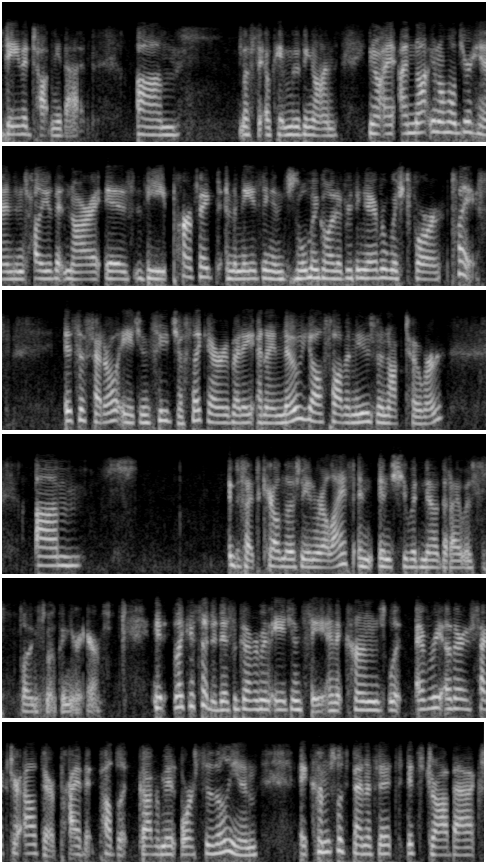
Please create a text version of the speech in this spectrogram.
David taught me that. Um, let's say, okay, moving on. You know, I, am not going to hold your hand and tell you that NARA is the perfect and amazing and oh my god, everything I ever wished for place. It's a federal agency just like everybody, and I know y'all saw the news in October. Um, and besides, Carol knows me in real life, and, and she would know that I was blowing smoke in your ear. It, like I said, it is a government agency, and it comes with every other sector out there, private, public, government, or civilian. It comes with benefits, its drawbacks,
